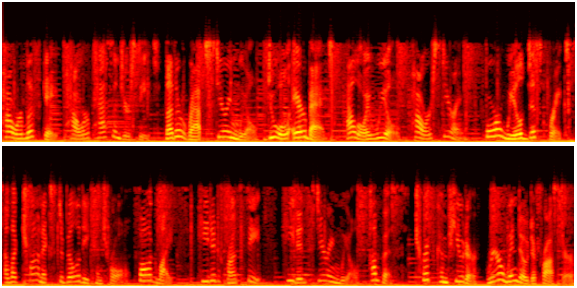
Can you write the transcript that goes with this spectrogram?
power liftgate, power passenger seat, leather wrapped steering wheel, dual airbags, alloy wheels, power steering, four-wheel disc brakes, electronic stability control, fog lights, heated front seats, heated steering wheel, compass, trip computer, rear window defroster,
